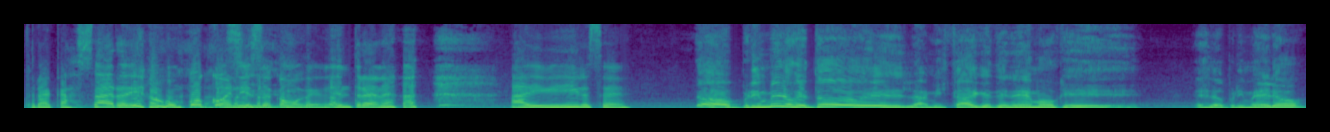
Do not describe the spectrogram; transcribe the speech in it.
fracasar, digamos, un poco en Sí. eso, como que entran a, a dividirse. No, primero que todo es la amistad que tenemos, que es lo primero.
